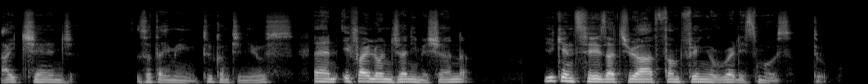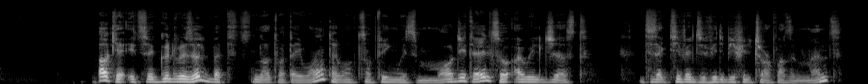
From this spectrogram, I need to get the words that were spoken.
I change the timing to continuous. And if I launch animation, you can see that you have something really smooth. Okay, it's a good result, but it's not what I want. I want something with more detail, so I will just deactivate the VDB filter for the moment.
